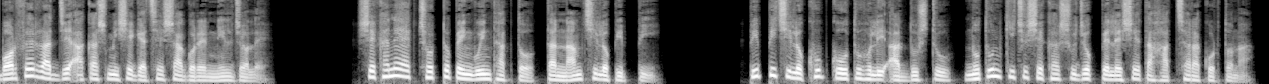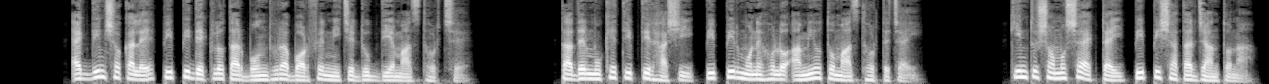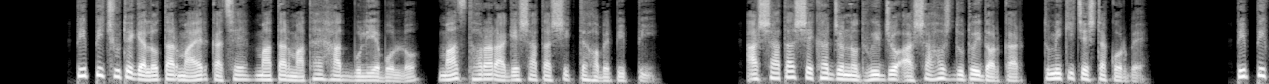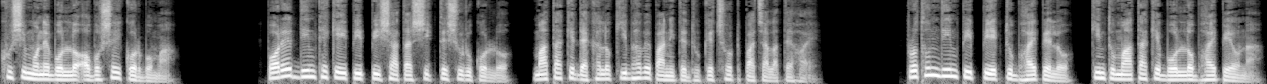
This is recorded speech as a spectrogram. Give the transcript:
বরফের রাজ্যে আকাশ মিশে গেছে সাগরের নীল জলে। সেখানে এক ছোট্ট পেঙ্গুইন থাকত, তার নাম ছিল পিপ্পি। পিপ্পি ছিল খুব কৌতূহলী আর দুষ্টু, নতুন কিছু শেখার সুযোগ পেলে সে তা হাতছাড়া করত না। একদিন সকালে পিপ্পি দেখল তার বন্ধুরা বরফের নিচে ডুব দিয়ে মাছ ধরছে। তাদের মুখে তৃপ্তির হাসি, পিপ্পির মনে হল, আমিও তো মাছ ধরতে চাই। কিন্তু সমস্যা একটাই, পিপ্পি সাঁতার জানত না। পিপ্পি ছুটে গেল তার মায়ের কাছে, মা তার মাথায় হাত বুলিয়ে বলল, মাছ ধরার আগে সাঁতার শিখতে হবে পিপ্পি। আর সাঁতার শেখার জন্য ধৈর্য আর সাহস দুটোই দরকার, তুমি কি চেষ্টা করবে? পিপ্পি খুশি মনে বলল, অবশ্যই করব মা। পরের দিন থেকেই পিপ্পি সাঁতার শিখতে শুরু করল। মা তাকে দেখাল কীভাবে পানিতে ঢুকে ছোট পা চালাতে হয়। প্রথম দিন পিপ্পি একটু ভয় পেল, কিন্তু মা তাকে বলল, ভয় পেও না।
